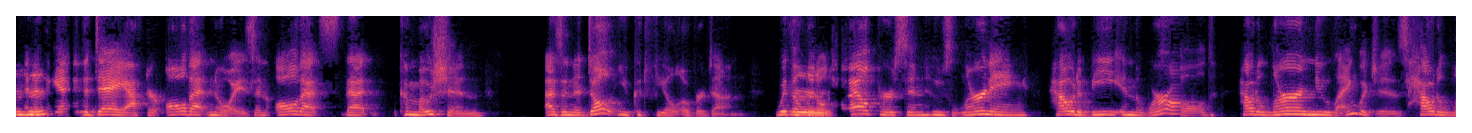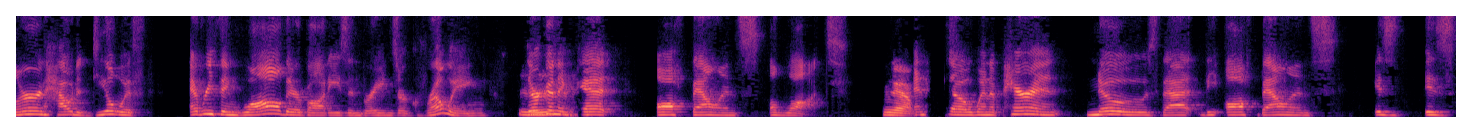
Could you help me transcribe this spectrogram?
Mm -hmm. And at mm-hmm. the end of the day, after all that noise and all that, that commotion, as an adult, you could feel overdone. With a mm. little child person who's learning how to be in the world, how to learn new languages, how to learn how to deal with everything while their bodies and brains are growing, mm -hmm. they're mm-hmm. going to get off balance a lot. Yeah. And so when a parent knows that the off balance is is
